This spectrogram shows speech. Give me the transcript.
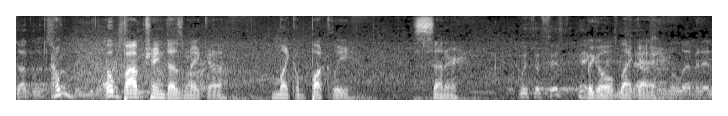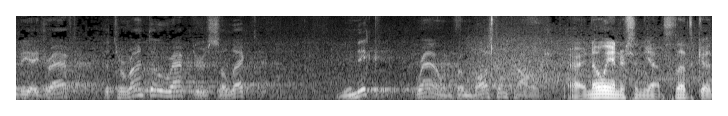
Douglas Oh, from the University oh Bobtrain does make a Michael Buckley center. With the fifth pick big in old the black guy. 2011 NBA draft, the Toronto Raptors select Nick Brown from Boston College. All right, no Anderson yet, so that's good.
